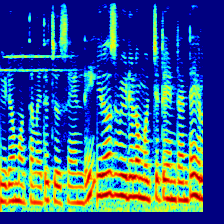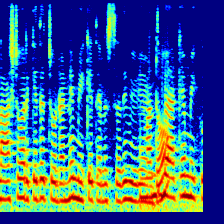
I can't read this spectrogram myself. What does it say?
వీడియో మొత్తం అయితే చూసేయండి. ఈ రోజు వీడియోలో ముచ్చట ఏంటంటే లాస్ట్ వరకు అయితే చూడండి మీకే తెలుస్తుంది వీడియో మంత్ బ్యాకే మీకు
